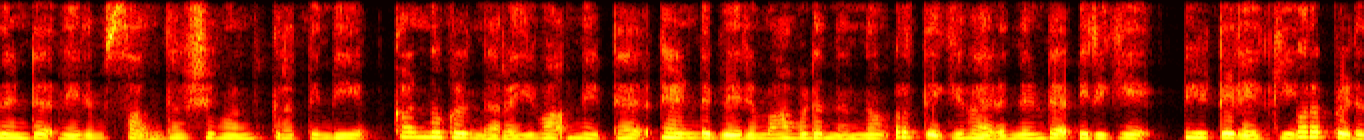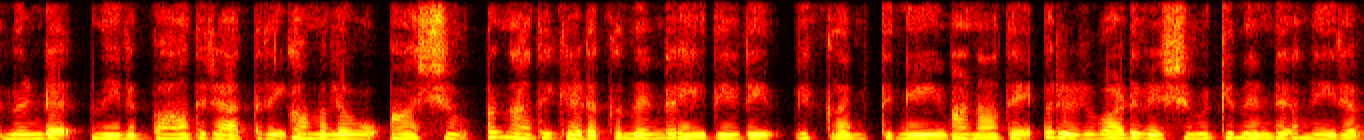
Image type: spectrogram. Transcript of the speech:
കെട്ടിപ്പിടിക്കുന്നുണ്ട് നിരം സന്തോഷം കൊണ്ട് കണ്ണുകൾ നിറയുക എന്നിട്ട് രണ്ടുപേരും അവിടെ നിന്നും പുറത്തേക്ക് വരുന്നുണ്ട്. തിരികെ വീട്ടിലേക്ക് പുറപ്പെടുന്നുണ്ട്. നേരം പാതിരാത്രി കമലവും ആശും അങ്ങാതെ കിടക്കുന്നുണ്ട്. വേദിയുടെയും വിക്രമത്തിനെയും കാണാതെ അവർ ഒരുപാട് വിഷമിക്കുന്നുണ്ട്. നേരം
